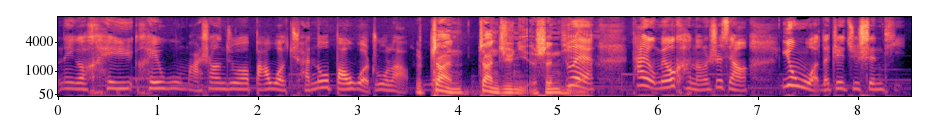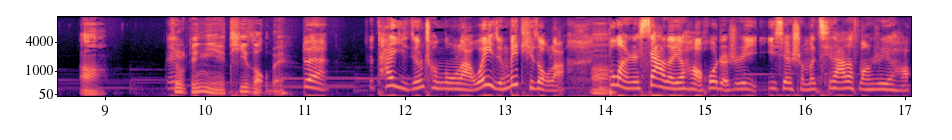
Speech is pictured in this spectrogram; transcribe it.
那个黑黑雾马上就要把我全都包裹住了，就占占据你的身体。对他有没有可能是想用我的这具身体？啊，哎就是给你踢走呗。对，就他已经成功了，我已经被踢走了。啊不，管是吓的也好，或者是一些什么其他的方式也好，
